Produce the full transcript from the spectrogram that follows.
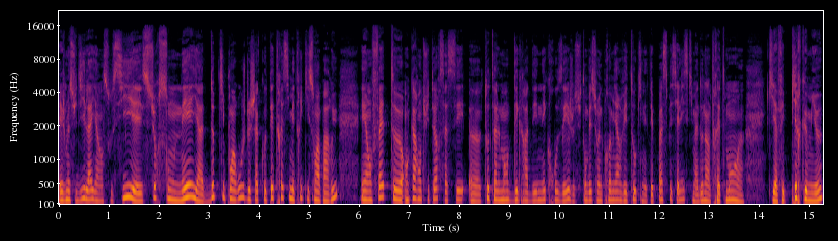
Et je me suis dit, là, il y a un souci. Et sur son nez, il y a deux petits points rouges de chaque côté, très symétriques, qui sont apparus. Et en fait, euh, en 48 heures, ça s'est euh, totalement dégradé, nécrosé. Je suis tombée sur une première veto qui n'était pas spécialiste, qui m'a donné un traitement euh, qui a fait pire que mieux.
